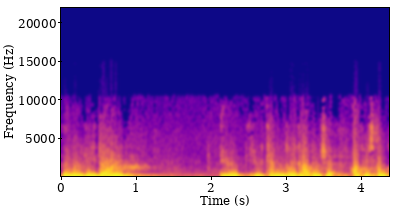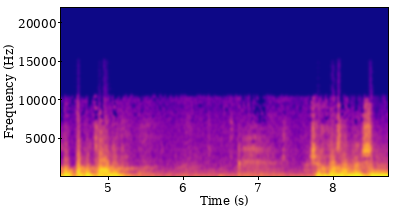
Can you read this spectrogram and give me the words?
Then when he died, he, he came under the guardianship of his uncle Abu Talib. Sheikh Fawzan mentioned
